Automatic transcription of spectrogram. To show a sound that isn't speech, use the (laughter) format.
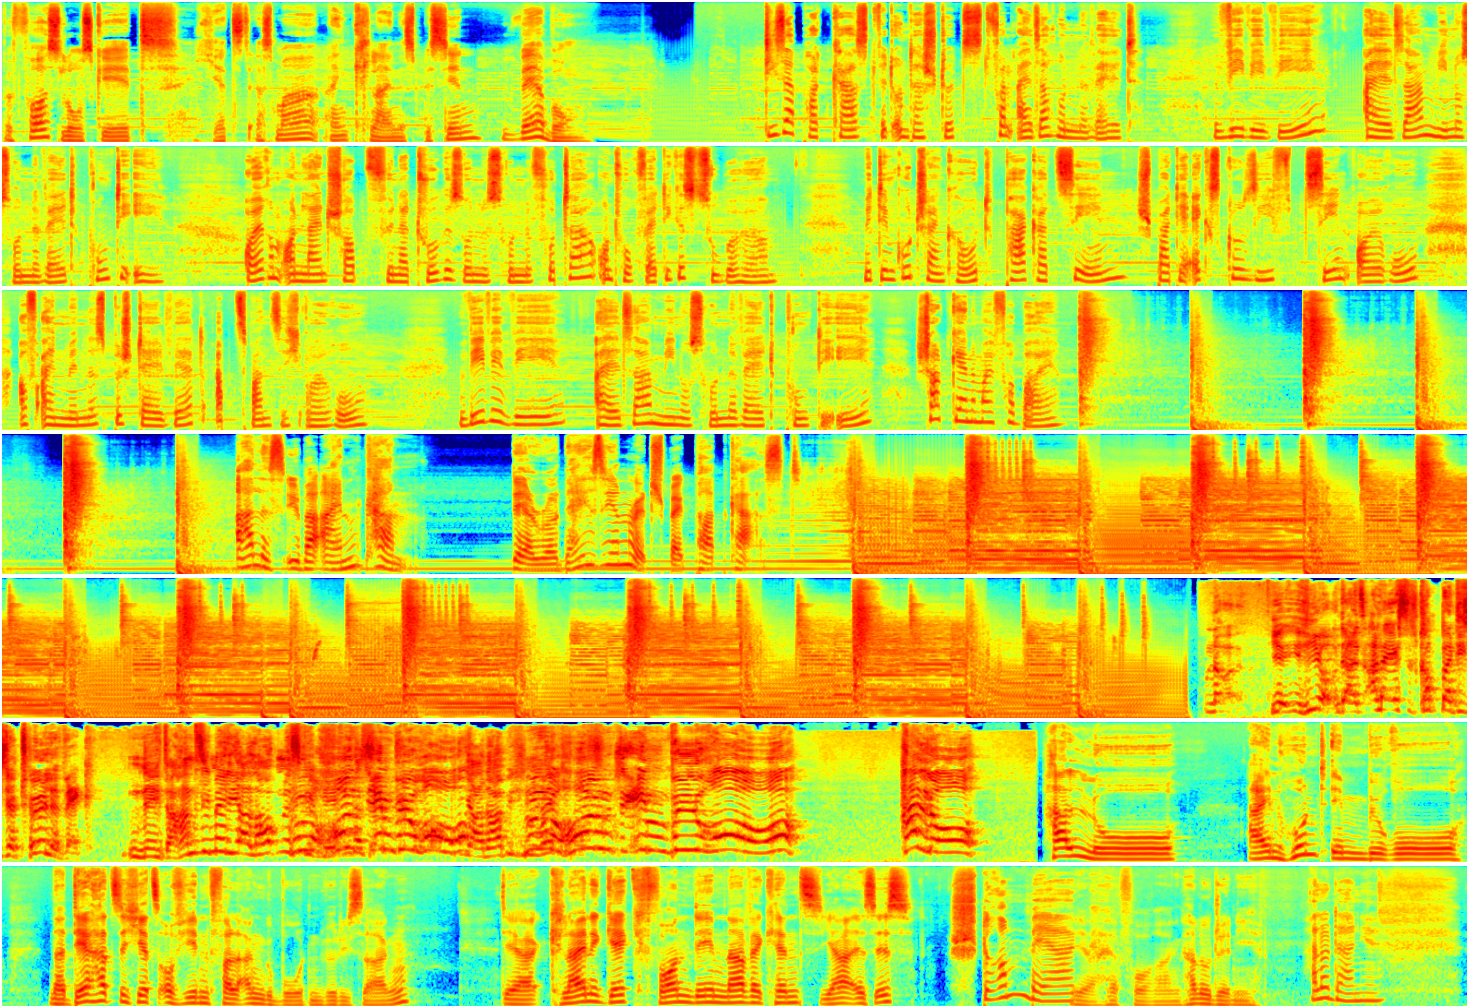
Bevor es losgeht, jetzt erstmal ein kleines bisschen Werbung. Dieser Podcast wird unterstützt von Alsa Hundewelt. www.alsa-hundewelt.de Eurem Onlineshop für naturgesundes Hundefutter und hochwertiges Zubehör. Mit dem Gutscheincode PARKA10 spart ihr exklusiv 10 Euro auf einen Mindestbestellwert ab 20 Euro www.alsa-hundewelt.de. Schaut gerne mal vorbei. Alles über einen Kamm. Der Rhodesian Ridgeback Podcast. Hier, hier, und als allererstes kommt mal diese Töle weg. Nee, da haben Sie mir die Erlaubnis Ein gegeben. Hund dass- im Büro! Ja, da habe ich Ein ein Recht. Hund im Büro! Hallo! Hallo, ein Hund im Büro. Na, der hat sich jetzt auf jeden Fall angeboten, würde ich sagen. Der kleine Gag von dem, na, wer kennt's? Ja, es ist. Stromberg. Ja, hervorragend. Hallo Jenny. Hallo Daniel.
